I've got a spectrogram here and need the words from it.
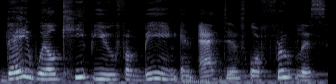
they will keep you from being inactive or fruitless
